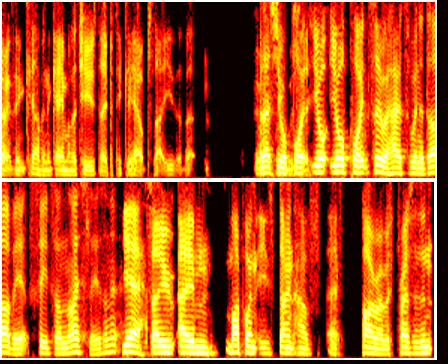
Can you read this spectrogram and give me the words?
don't think having a game on a Tuesday particularly helps that either. But but that's your point. Your your point too, of how to win a derby. It feeds on nicely, isn't it? Yeah. So um, my point is, don't have a Cairo as president.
